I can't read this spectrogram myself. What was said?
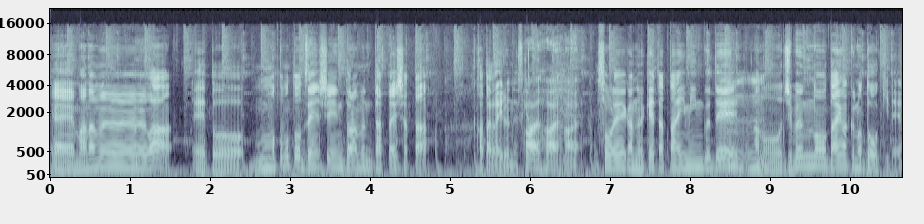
えーマナムはえっ、ともともと全身ドラム脱退しちゃった方がいるんですけど、それが抜けたタイミングで、あの自分の大学の同期で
